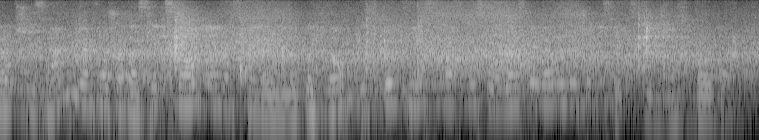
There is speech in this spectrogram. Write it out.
Fyra och 25 gör Forshaga 6-0 genom spelare nummer 17 Viktor Kvist och assisterande spelare nummer 26 Linus Borgberg.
